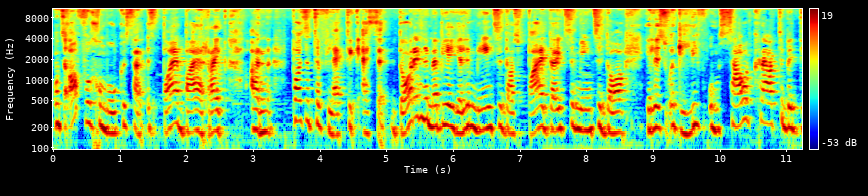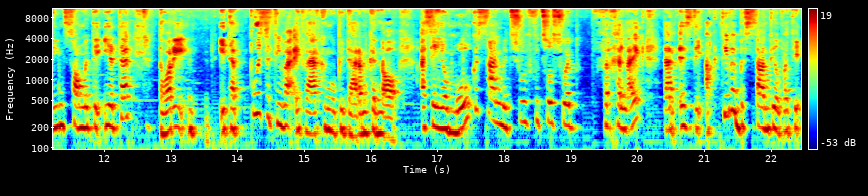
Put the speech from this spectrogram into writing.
Ons afvoergemolkesan is baie baie ryk aan positive lactic acid. Daar in Namibië, julle mense, daar's baie Duitse mense daar. Julle is ook lief om sauerkraut te bedien saam met te ete. Daar het 'n positiewe uitwerking op die darmkanaal. As jy jou molkesan met so voedselsoort vergelyk, dan is die aktiewe bestanddeel wat jy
